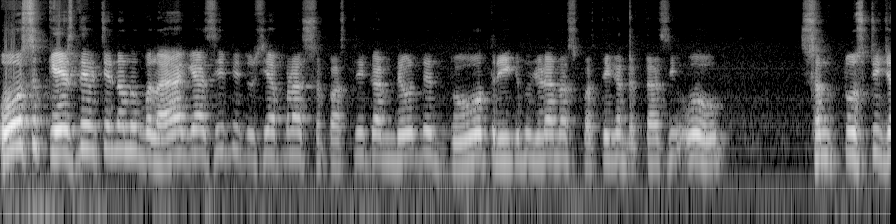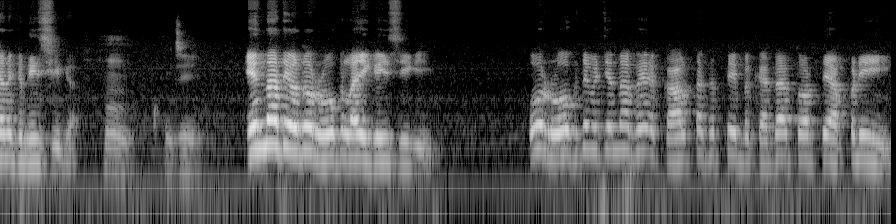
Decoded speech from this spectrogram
ਉਸ ਕੇਸ ਦੇ ਵਿੱਚ ਇਹਨਾਂ ਨੂੰ ਬੁਲਾਇਆ ਗਿਆ ਸੀ ਕਿ ਤੁਸੀਂ ਆਪਣਾ ਸਪਸ਼ਟੀਕਰਨ ਦਿਓ ਤੇ 2 ਤਰੀਕ ਨੂੰ ਜਿਹੜਾ ਇਹਨਾਂ ਸਪਸ਼ਟੀਕਰਨ ਦਿੱਤਾ ਸੀ ਉਹ ਸੰਤੁਸ਼ਟੀਜਨਕ ਨਹੀਂ ਸੀਗਾ। ਹੂੰ ਜੀ। ਇਹਨਾਂ ਤੇ ਉਦੋਂ ਰੋਕ ਲਾਈ ਗਈ ਸੀਗੀ। ਉਹ ਰੋਕ ਦੇ ਵਿੱਚ ਇਹਨਾਂ ਫਿਰ ਅਕਾਲ ਤਖਤ ਤੇ ਬਕਾਇਦਾ ਤੌਰ ਤੇ ਆਪਣੀ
